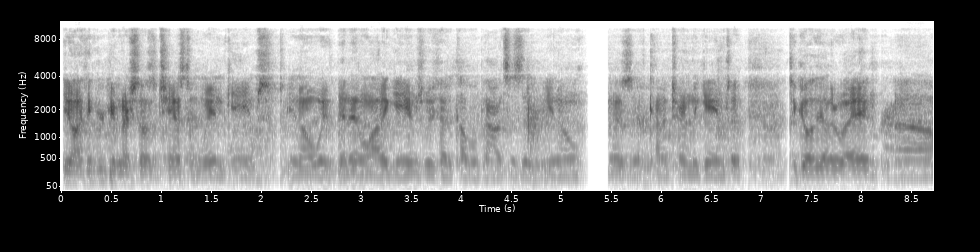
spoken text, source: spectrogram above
You know, I think we're giving ourselves a chance to win games. You know, we've been in a lot of games. We've had a couple bounces that you know has kind of turned the game to to go the other way. And uh,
